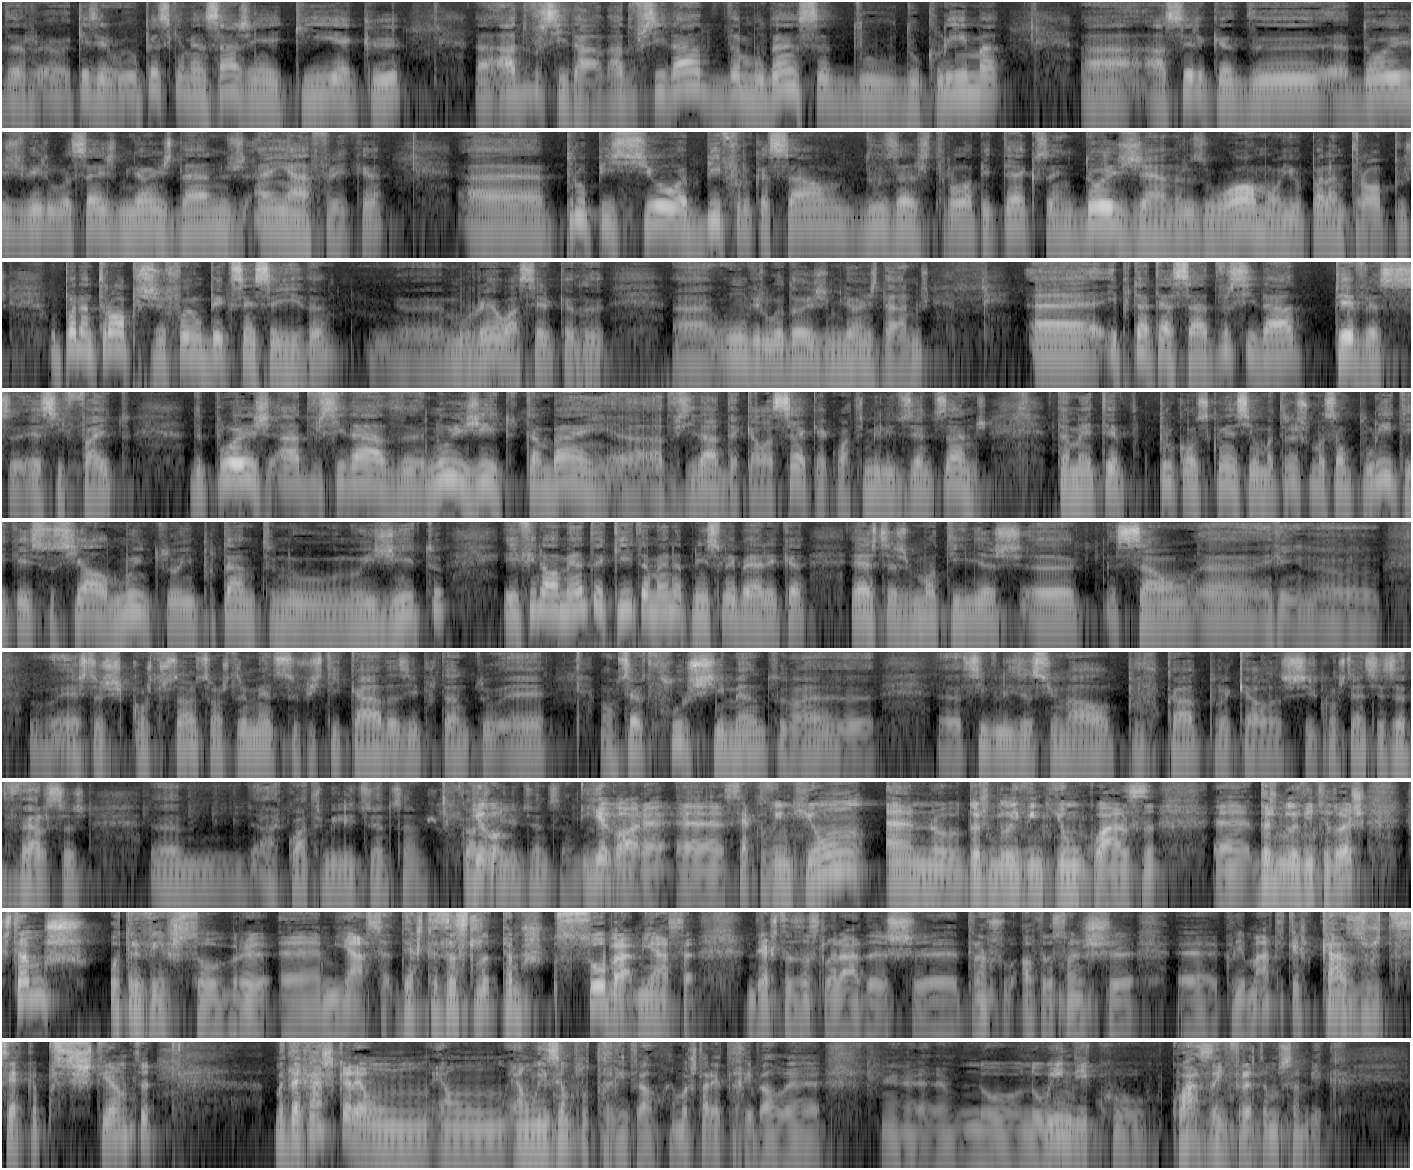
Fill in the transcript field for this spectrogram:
Quer dizer, eu penso que a mensagem aqui é que a adversidade, a adversidade da mudança do, do clima há cerca de 2,6 milhões de anos em África, Uh, propiciou a bifurcação dos australopitecos em dois géneros, o Homo e o Paranthropus. O Paranthropus foi um beco sem saída, uh, morreu há cerca de uh, ah, 1,2 milhões de anos. e, portanto, essa adversidade teve esse, esse efeito depois, a adversidade no Egito também, a adversidade daquela seca, 4.200 anos, também teve, por consequência, uma transformação política e social muito importante no, no Egito. E, finalmente, aqui também na Península Ibérica, estas motilhas uh, são, uh, enfim, uh, estas construções são extremamente sofisticadas e, portanto, é um certo florescimento é? civilizacional provocado por aquelas circunstâncias adversas há 4.200 anos. 4.200 anos. E agora, uh, século XXI, ano 2021 quase, uh, eh, 2022, estamos outra vez sobre a ameaça destas estamos sobre a ameaça destas aceleradas uh, alterações climáticas, casos de seca persistente. Madagascar é um, é, um, é um exemplo terrível, é uma história terrível. no, no Índico, quase enfrenta Moçambique.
